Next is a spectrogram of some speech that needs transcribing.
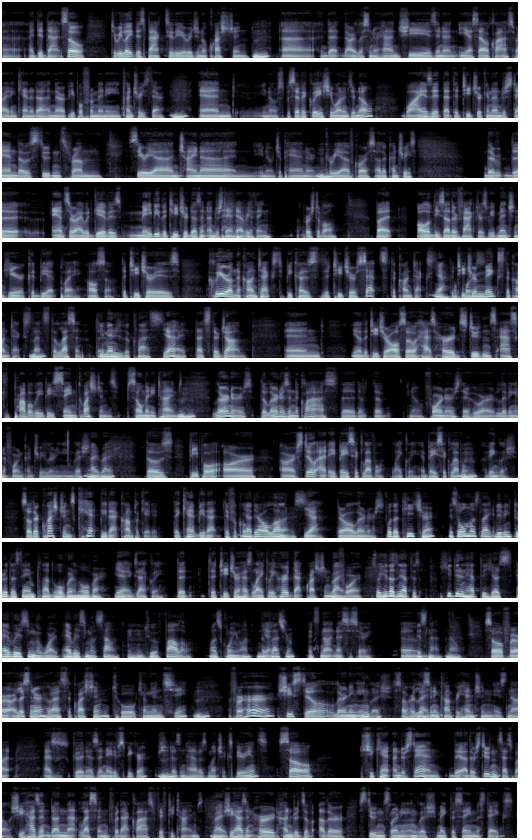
uh, I did that. So to relate this back to the original question Mm-hmm. uh, that our listener had, she is in an ESL class, right, in Canada, and there are people from many countries there. Mm-hmm. And you know, specifically, she wanted to know why is it that the teacher can understand those students from Syria and China and you know Japan or Mm-hmm. Korea, of course, other countries the the answer I would give is maybe the teacher doesn't understand everything, first of all, but all of these other factors we've mentioned here could be at play also. The teacher is clear on the context because the teacher sets the context. Yeah, the teacher course. Mm-hmm. makes the context. That's the lesson. he The- manages the class. yeah, Right? that's their job. And you know, the teacher also has heard students ask probably these same questions so many times. Mm-hmm. Learners, the learners in the class, the, the the you know foreigners that who are living in a foreign country learning English, Right, right. those people are are still at a basic level, likely a basic level Mm-hmm. of English. So their questions can't be that complicated. They can't be that difficult. Yeah, they're all learners. yeah, they're all learners. For the teacher, it's almost like living through the same plot over and over. Yeah, exactly. The the teacher has likely heard that question Right. before. So he doesn't have to. he didn't have to hear every single word, every single sound to follow what's going on in the Yeah. classroom. It's not necessary. Um, it's not. No. So for our listener who asked the question, Jo Kyungyeon si, for her, she's still learning English, so her listening comprehension is not as good as a native speaker. She doesn't have as much experience, so she can't understand the other students as well. She hasn't done that lesson for that class 50 times. Right. She hasn't heard hundreds of other students learning English make the same mistakes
